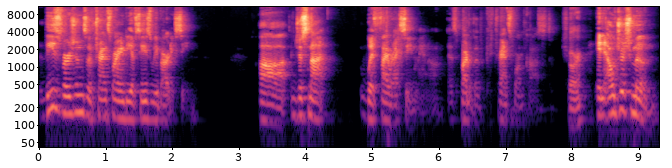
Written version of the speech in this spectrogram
these versions of transforming DFCs we've already seen. Uh, just not with Phyrexian mana as part of the transform cost. Sure. In Eldritch Moon,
